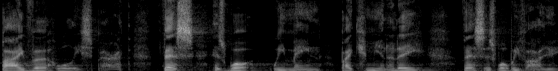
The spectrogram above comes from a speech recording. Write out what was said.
by the Holy Spirit. This is what we mean by community. This is what we value.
